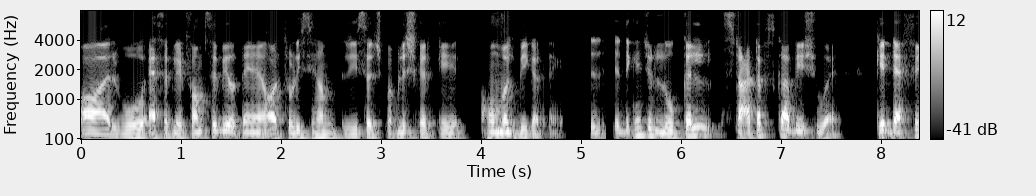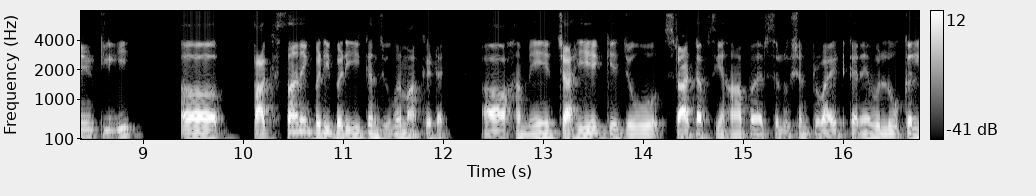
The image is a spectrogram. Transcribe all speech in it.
और वो ऐसे प्लेटफॉर्म से भी होते हैं और थोड़ी सी हम रिसर्च पब्लिश करके होमवर्क भी करते हैं देखिए जो लोकल स्टार्टअप्स का भी इशू है कि डेफिनेटली पाकिस्तान एक बड़ी बड़ी कंज्यूमर मार्केट है। Uh, हमें चाहिए कि जो स्टार्टअप्स यहाँ पर सोल्यूशन प्रोवाइड करें वो लोकल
